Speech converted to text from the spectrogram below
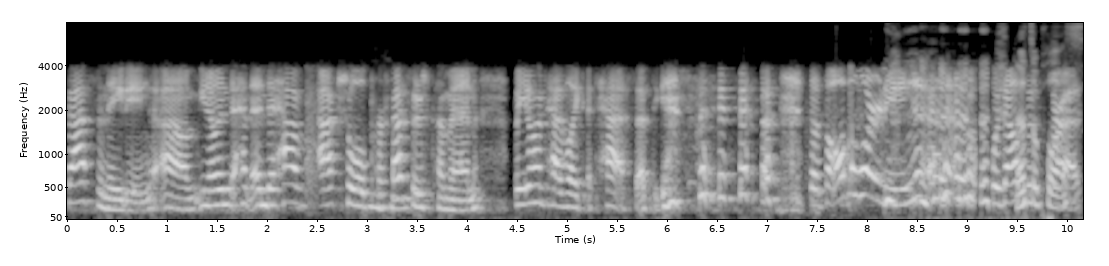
fascinating, um, you know, and, and to have actual mm-hmm. professors come in, but you don't have to have like a test at the end. so it's all the learning without That's the stress.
